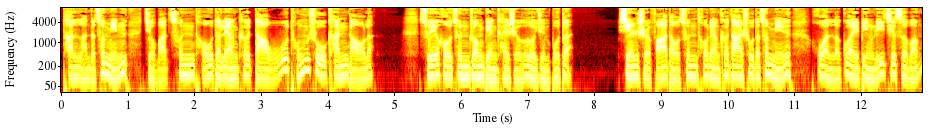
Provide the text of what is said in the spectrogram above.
贪婪的村民就把村头的两棵大梧桐树砍倒了。随后，村庄便开始厄运不断。先是伐倒村头两棵大树的村民患了怪病离奇死亡，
